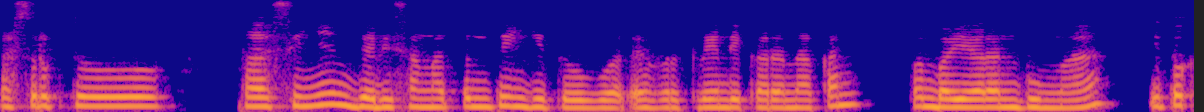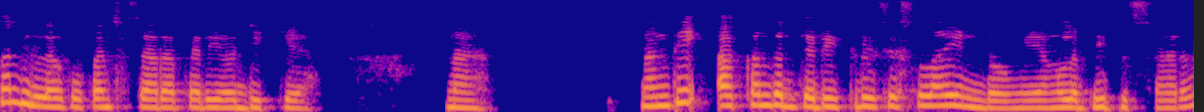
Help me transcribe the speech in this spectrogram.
restrukturasinya menjadi sangat penting gitu buat Evergreen dikarenakan pembayaran bunga itu kan dilakukan secara periodik ya. Nah, nanti akan terjadi krisis lain dong yang lebih besar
